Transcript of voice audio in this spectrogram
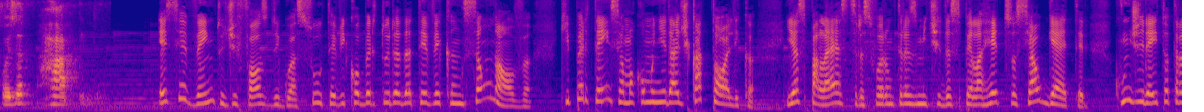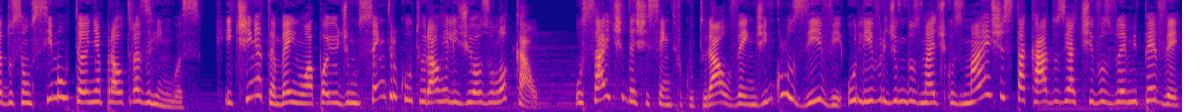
Coisa rápida. Esse evento de Foz do Iguaçu teve cobertura da TV Canção Nova, que pertence a uma comunidade católica, e as palestras foram transmitidas pela rede social Getter, com direito à tradução simultânea para outras línguas. E tinha também o apoio de um centro cultural religioso local. O site deste centro cultural vende, inclusive, o livro de um dos médicos mais destacados e ativos do MPV,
